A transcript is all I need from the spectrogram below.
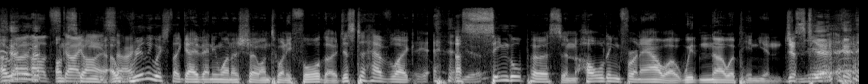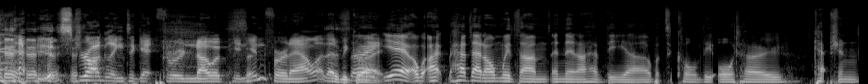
I really on on Sky Sky. News, I sorry. really wish they gave anyone a show on 24 though, just to have like a single person holding for an hour with no opinion, just struggling to get through no opinion for an hour. That'd be So, great. Yeah, I I have that on with um, and then I have the uh, what's it called, the auto caption.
